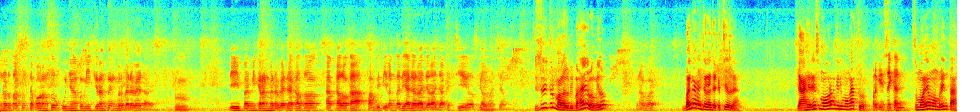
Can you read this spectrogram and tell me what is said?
menurut aku setiap orang tuh punya pemikiran tuh yang berbeda-beda. Kak. Hmm. Di pemikiran berbeda kalau eh, kalau Kak Fahri bilang tadi ada raja-raja kecil segala Hmm. macam. Justru itu malah lebih bahaya loh Milo. Kenapa? Banyak raja-raja kecilnya. Yang akhirnya semua orang jadi mau ngatur. pergesekan. Semuanya mau memerintah.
